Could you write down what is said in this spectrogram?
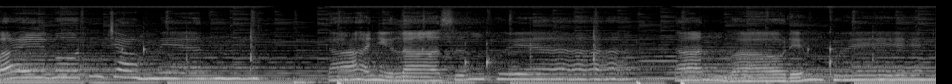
Bay vút trong miền ta như là sương khuya tan vào đêm quên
